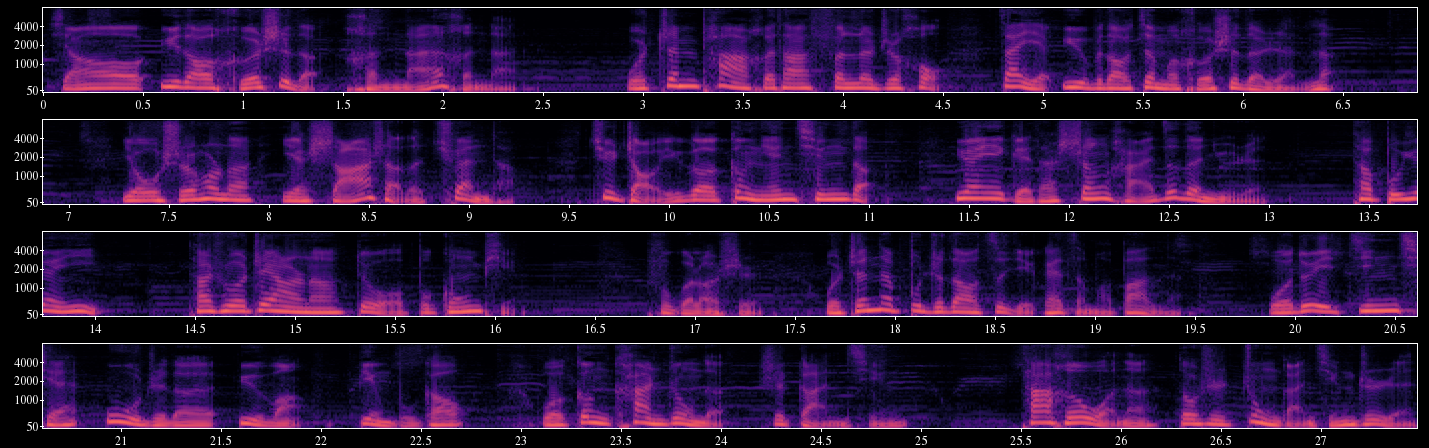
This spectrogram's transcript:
想要遇到合适的很难很难，我真怕和他分了之后再也遇不到这么合适的人了。有时候呢，也傻傻的劝他去找一个更年轻的、愿意给他生孩子的女人。他不愿意，他说这样呢对我不公平。富国老师，我真的不知道自己该怎么办了。我对金钱物质的欲望并不高。我更看重的是感情，他和我呢都是重感情之人，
